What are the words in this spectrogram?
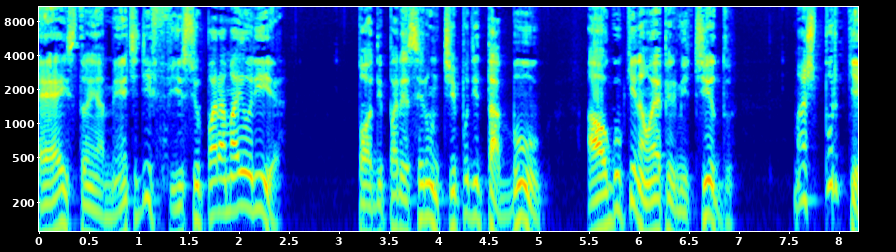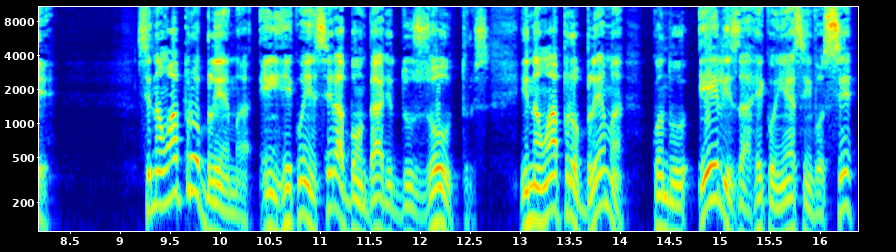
é estranhamente difícil para a maioria. Pode parecer um tipo de tabu, algo que não é permitido. Mas por quê? Se não há problema em reconhecer a bondade dos outros e não há problema quando eles a reconhecem em você,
